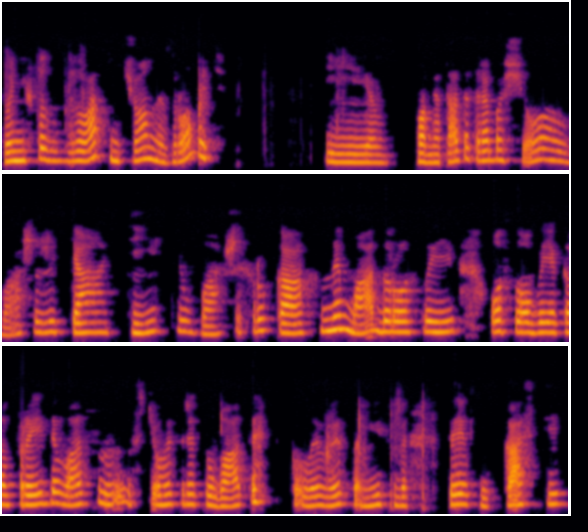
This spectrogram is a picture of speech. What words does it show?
То ніхто з вас нічого не зробить. І пам'ятати треба, що ваше життя тільки в ваших руках. Нема дорослої особи, яка прийде вас з чогось рятувати, коли ви самі себе це як у касті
